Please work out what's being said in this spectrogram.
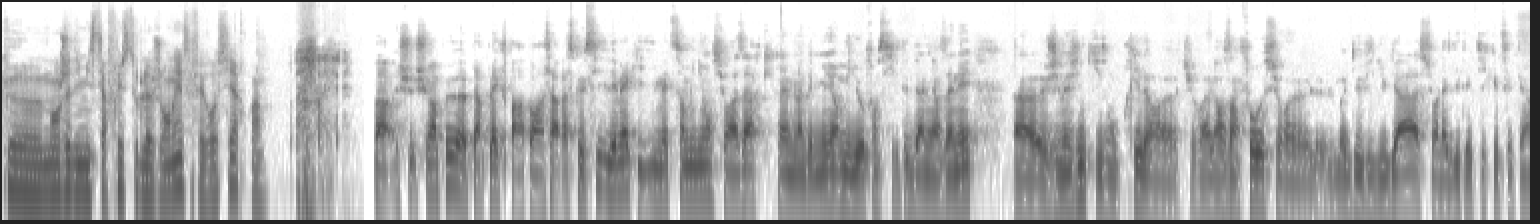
que manger des mystères frites toute la journée ça fait grossir quoi. Enfin, je, je, suis un peu euh, perplexe par rapport à ça parce que si les mecs ils mettent 100 millions sur Hazard, qui est quand même l'un des meilleurs milieux offensifs des dernières années, euh, j'imagine qu'ils ont pris leur, euh, tu vois, leurs infos sur euh, le, mode de vie du gars, sur la diététique, etc.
